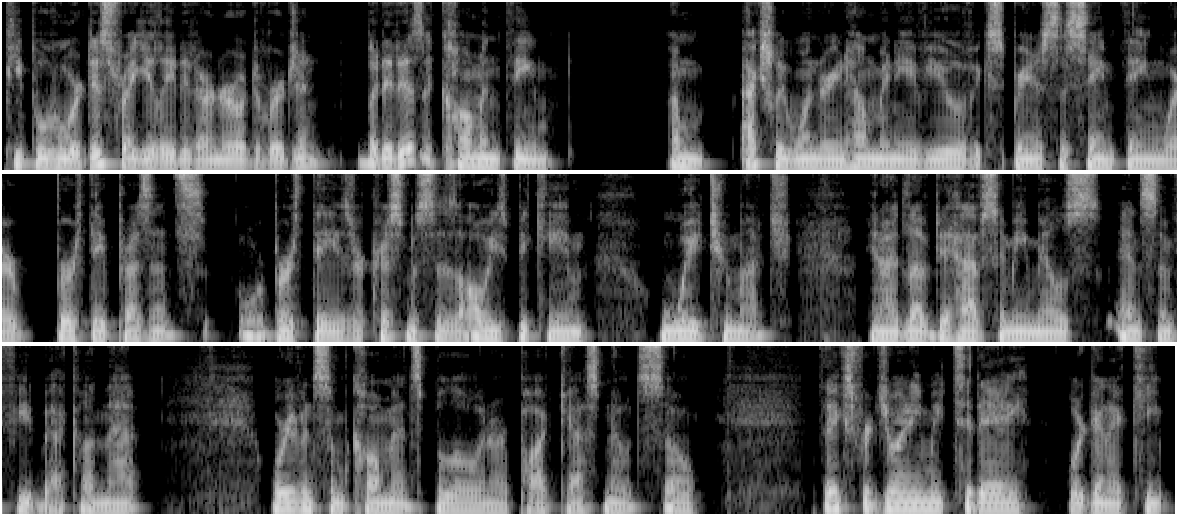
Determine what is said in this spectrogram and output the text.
people who are dysregulated are neurodivergent, but it is a common theme. I'm actually wondering how many of you have experienced the same thing where birthday presents or birthdays or Christmases always became way too much. And I'd love to have some emails and some feedback on that, or even some comments below in our podcast notes. So thanks for joining me today. We're going to keep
